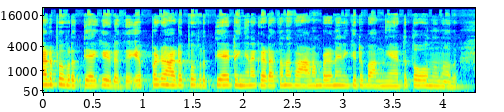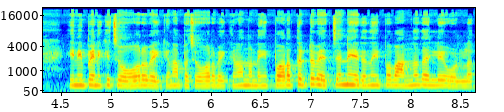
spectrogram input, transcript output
അടുപ്പ് വൃത്തിയാക്കി എടുക്കുക. എപ്പോഴും അടുപ്പ് വൃത്തിയായിട്ട് ഇങ്ങനെ കിടക്കുന്ന കാണുമ്പോഴാണ് എനിക്കൊരു ഭംഗിയായിട്ട് തോന്നുന്നത്. ഇനിയിപ്പോൾ എനിക്ക് ചോറ് വെക്കണം അപ്പോൾ ചോറ് വെക്കണം എന്നുണ്ടെങ്കിൽ പുറത്തിട്ട് വെച്ചെന്നെ ഇരുന്ന് ഇപ്പോൾ വന്നതല്ലേ ഉള്ളൂ.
